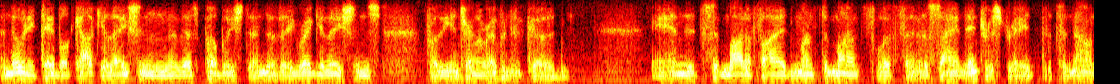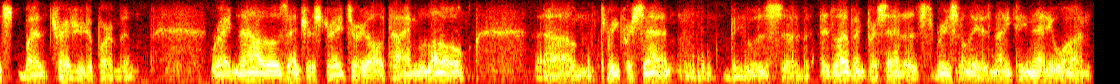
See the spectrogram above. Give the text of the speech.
annuity table calculation that's published under the regulations for the Internal Revenue Code. And it's modified month to month with an assigned interest rate that's announced by the Treasury Department. Right now, those interest rates are at all time low, um, 3%. It was uh, 11% as recently as 1991.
